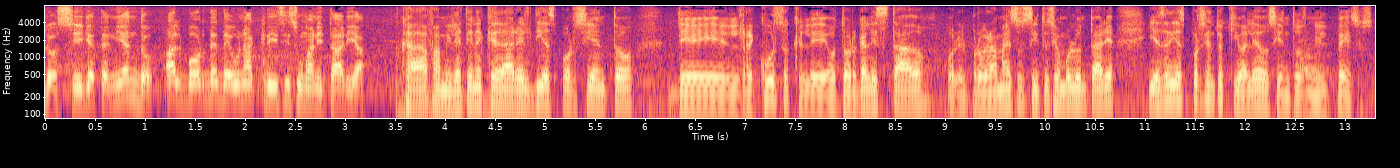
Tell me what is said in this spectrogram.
los sigue teniendo al borde de una crisis humanitaria. Cada familia tiene que dar el 10% del recurso que le otorga el Estado por el programa de sustitución voluntaria y ese 10% equivale a 200 mil pesos.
